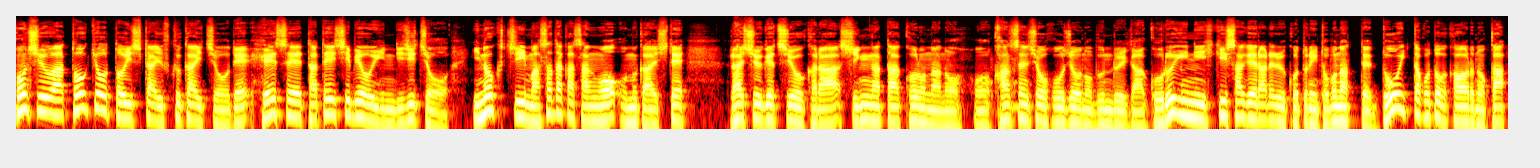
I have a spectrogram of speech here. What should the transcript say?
今週は東京都医師会副会長で平成立石病院理事長井ノ口正隆さんをお迎えして来週月曜から新型コロナの感染症法上の分類が5類に引き下げられることに伴ってどういったことが変わるのか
